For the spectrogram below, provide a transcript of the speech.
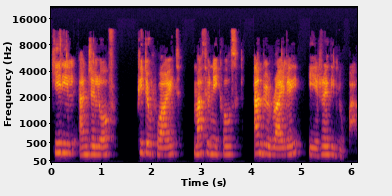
Kirill Angelov, Peter White, Matthew Nichols, Andrew Riley y Reddy Lupa.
